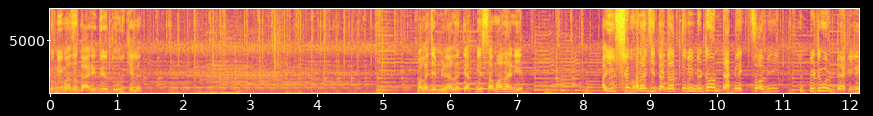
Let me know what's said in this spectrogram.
तुम्ही माझं दारिद्र्य दूर केलं मला जे मिळालं त्यात मी समाधानी आहे. आयुष्यभराची ददात तुम्ही मिटवून टाकली स्वामी. मिटवून टाकली.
